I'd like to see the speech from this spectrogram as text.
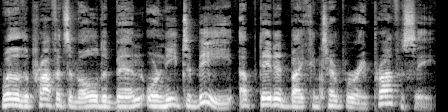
whether the prophets of old have been or need to be updated by contemporary prophecy,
